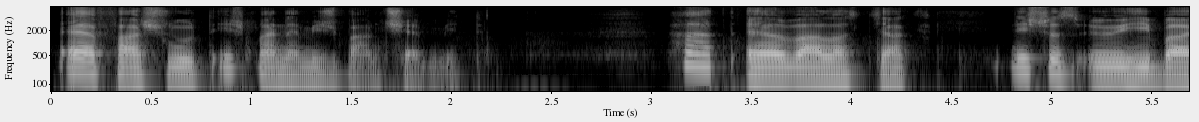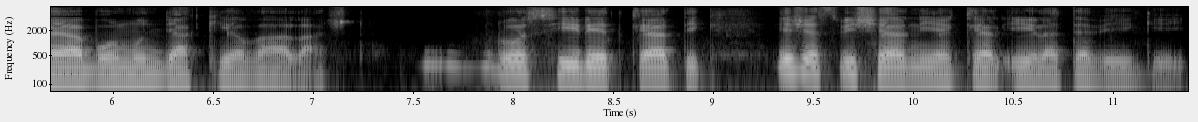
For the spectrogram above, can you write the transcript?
Elfásult, és már nem is bánt semmit. Hát elválasztják, és az ő hibájából mondják ki a vállást. Rossz hírét keltik, és ezt viselnie kell élete végéig.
